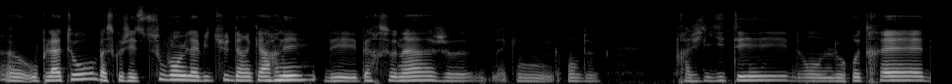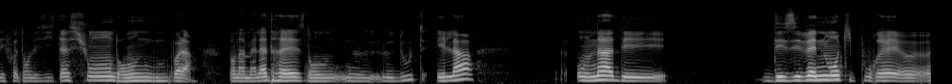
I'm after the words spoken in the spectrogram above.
au plateau parce que j'ai souvent eu l'habitude d'incarner des personnages avec une grande fragilité, dans le retrait, des fois dans l'hésitation, dans voilà, dans la maladresse, dans le, doute. Et là, on a des des événements qui pourraient euh,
